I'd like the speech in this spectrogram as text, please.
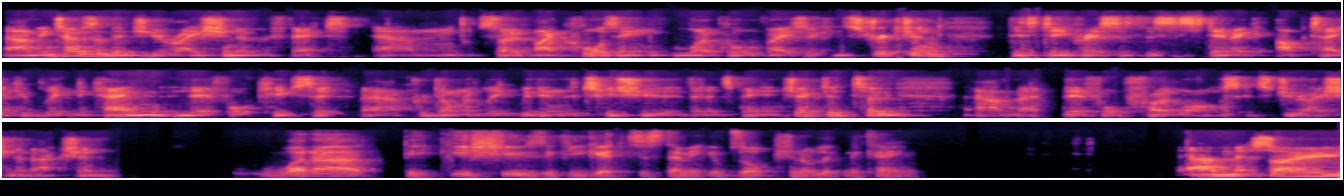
Um, in terms of the duration of effect, um, so by causing local vasoconstriction, this decreases the systemic uptake of lignocaine and therefore keeps it uh, predominantly within the tissue that it's been injected to, um, and therefore prolongs its duration of action what are the issues if you get systemic absorption of lignocaine? Um, so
